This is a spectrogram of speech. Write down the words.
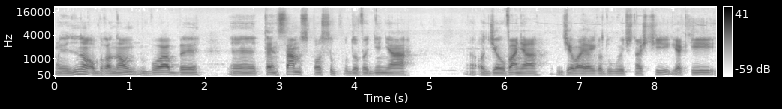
Moją jedyną obroną byłaby e, ten sam sposób udowodnienia oddziaływania dzieła jego długowieczności, jaki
